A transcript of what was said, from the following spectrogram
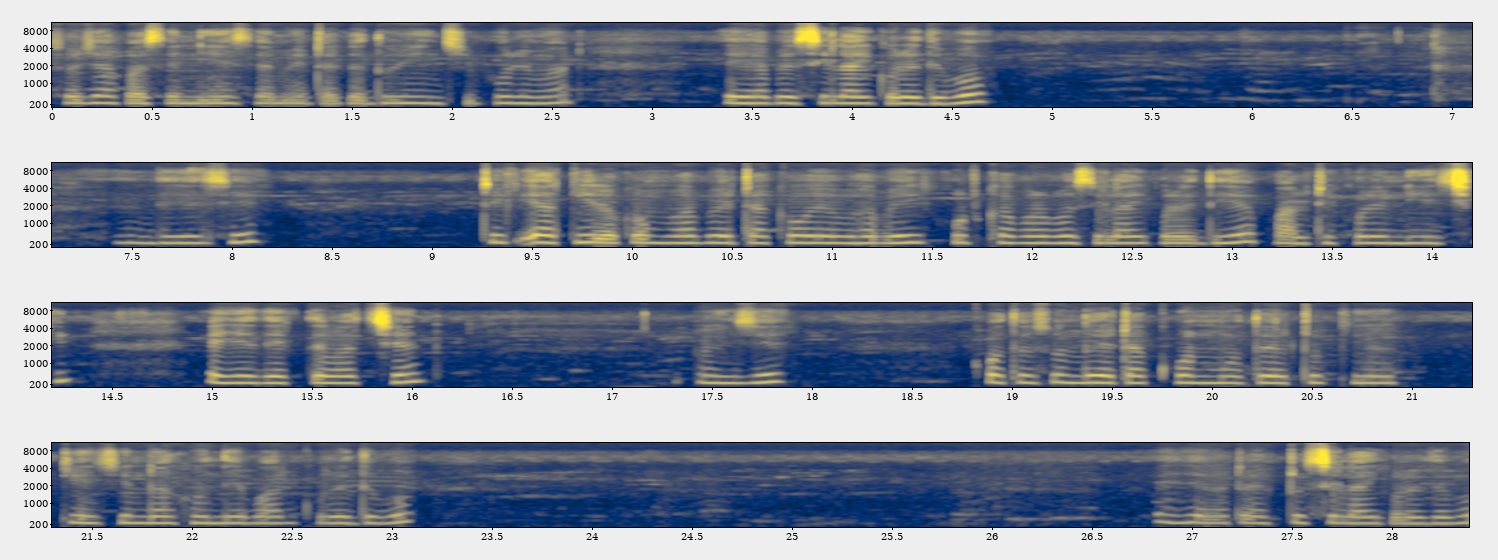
সোজা পাশে নিয়ে এসে আমি এটাকে দুই ইঞ্চি পরিমাণ এইভাবে সেলাই করে দেব। দিয়েছি। ঠিক একই রকমভাবে এটাকেও এভাবেই কুটকা পর্ব সেলাই করে দিয়ে পাল্টি করে নিয়েছি। এই যে দেখতে পাচ্ছেন, এই যে কত সুন্দর এটা কোন মতো একটু কেঁচি নাখন দিয়ে বার করে দেব। এই জায়গাটা একটু সেলাই করে দেব।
